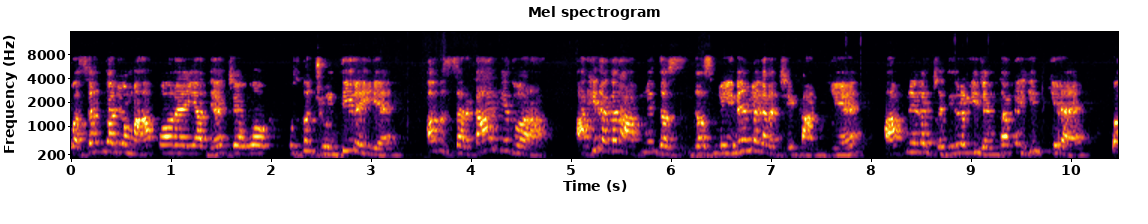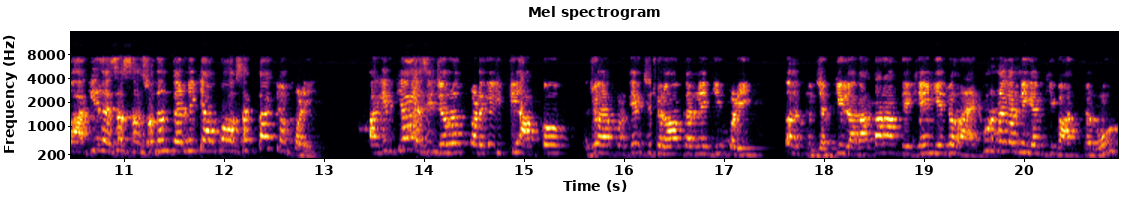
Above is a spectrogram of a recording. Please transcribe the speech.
पसंद का जो महापौर है या अध्यक्ष है, वो उसको चुनती रही है। अब सरकार के द्वारा, आखिर अगर आपने दस दस महीने में अगर अच्छे काम किए हैं, आपने अगर छत्तीसगढ़ की जनता का हित किया है तो आखिर ऐसा संशोधन करने की आपको आवश्यकता क्यों पड़ी? आखिर क्या ऐसी ज़रूरत पड़ गई कि आपको जो है प्रत्यक्ष चुनाव करने की पड़ी? जबकि लगातार आप देखेंगे जो रायपुर नगर निगम की बात करूँ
